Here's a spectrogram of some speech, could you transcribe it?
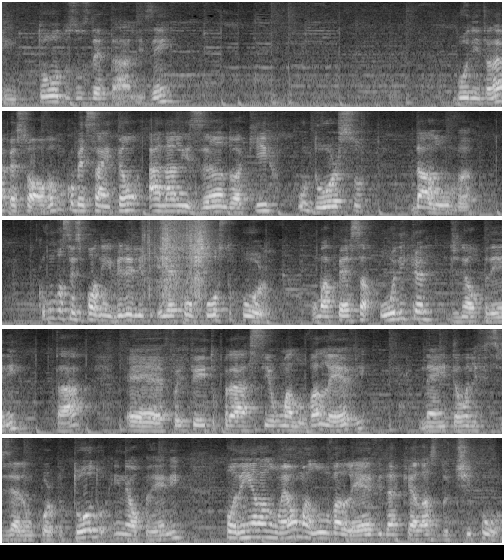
Em todos os detalhes, hein? Bonita, né pessoal? Vamos começar então analisando aqui o dorso da luva. Como vocês podem ver, ele, ele é composto por uma peça única de neoprene, tá? É, foi feito para ser uma luva leve, né? Então eles fizeram o corpo todo em neoprene, porém ela não é uma luva leve daquelas do tipo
